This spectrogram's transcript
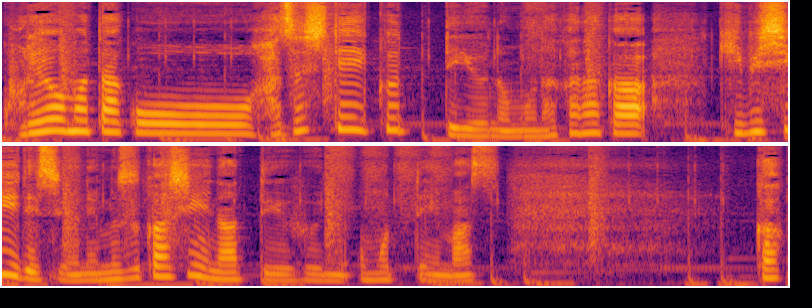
これをまたこう外していくっていうのもなかなか厳しいですよね難しいなっていうふうに思っています。学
